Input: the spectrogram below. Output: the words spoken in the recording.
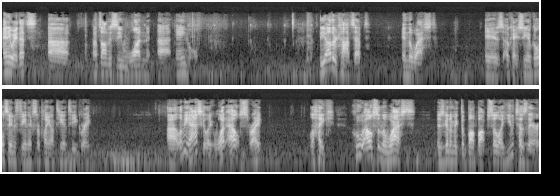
Anyway, that's uh, that's obviously one uh, angle. The other concept in the West is okay. So you have Golden State and Phoenix. They're playing on TNT. Great. Uh, let me ask you, like, what else, right? Like, who else in the West is going to make the bump up? So, like, Utah's there,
